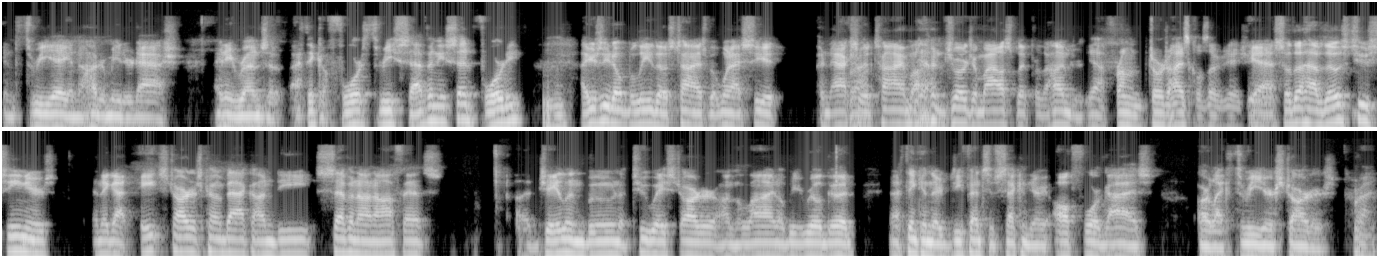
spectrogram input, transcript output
in three A in the hundred meter dash, and he runs a I think a four three seven. He said 40 Mhm. I usually don't believe those times, but when I see it an actual Right. time Yeah. on Georgia mile split for the hundred, yeah from Georgia High School Association. yeah, so they'll have those two seniors, and they got eight starters coming back on D, seven on offense. Uh, Jalen Boone, a two way starter on the line, will be real good. And I think in their defensive secondary, all four guys are like three year starters. right.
